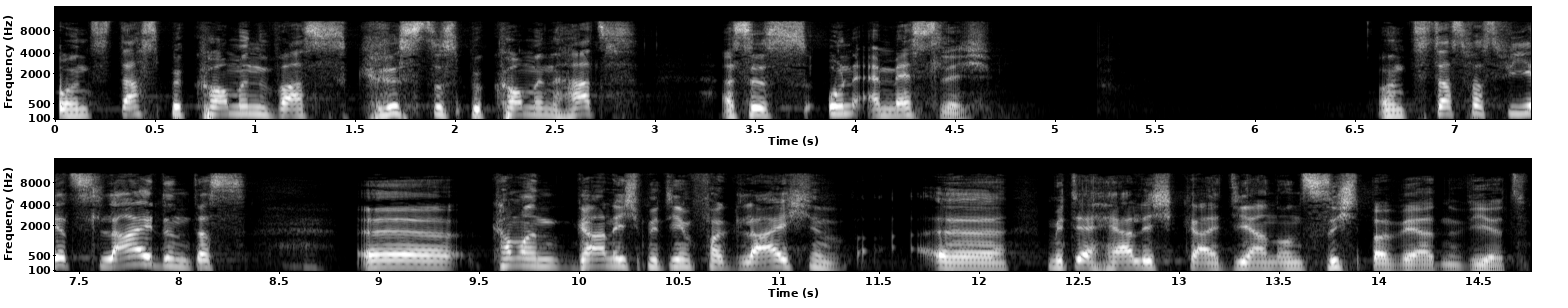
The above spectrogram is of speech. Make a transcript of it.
Und das bekommen, was Christus bekommen hat, es ist unermesslich. Und das, was wir jetzt leiden, das äh, kann man gar nicht mit dem vergleichen, äh, mit der Herrlichkeit, die an uns sichtbar werden wird.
